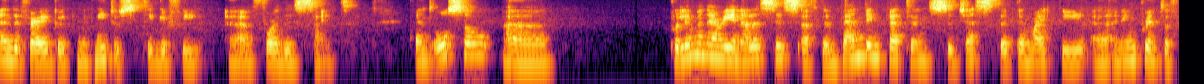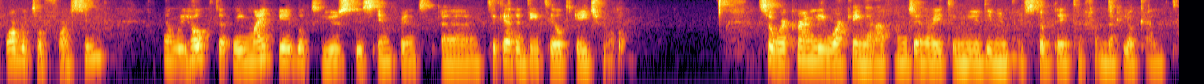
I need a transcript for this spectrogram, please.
and a very good magnetostratigraphy for this site and also uh, preliminary analysis of the banding patterns suggests that there might be uh, an imprint of orbital forcing. And we hope that we might be able to use this imprint uh, to get a detailed age model. So we're currently working uh, on generating neodymium isotope data from that locality.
